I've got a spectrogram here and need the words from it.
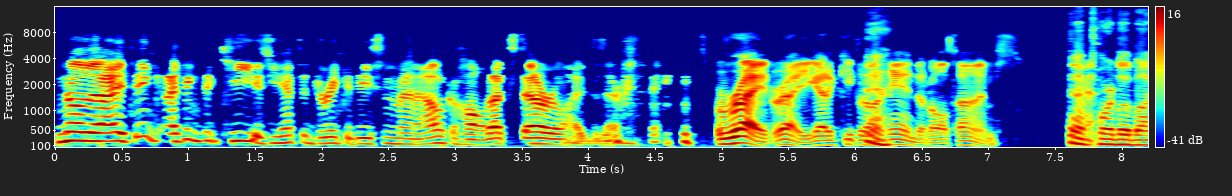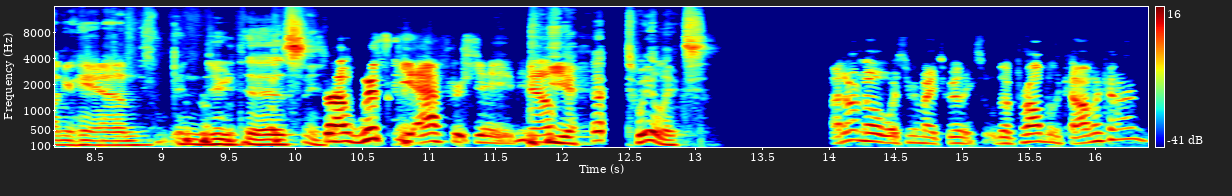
No, that I think I think the key is you have to drink a decent amount of alcohol. That sterilizes everything. Right, right. You got to keep it on Yeah. hand at all times. Yeah, pour a little bit on your hand and do this. and- that whiskey aftershave, you know. yeah, Twi'leks. I don't know what you mean by Twi'leks. The problem with Comic Con,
